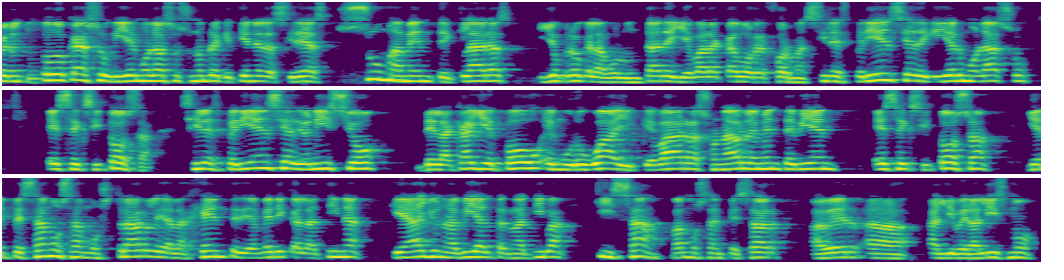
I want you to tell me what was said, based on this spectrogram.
pero en todo caso Guillermo Lazo es un hombre que tiene las ideas sumamente claras y yo creo que la voluntad de llevar a cabo reformas. Si la experiencia de Guillermo Lazo es exitosa, si la experiencia de Dionisio de la calle Pou en Uruguay, que va razonablemente bien, es exitosa, y empezamos a mostrarle a la gente de América Latina que hay una vía alternativa, quizá vamos a empezar a ver al liberalismo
